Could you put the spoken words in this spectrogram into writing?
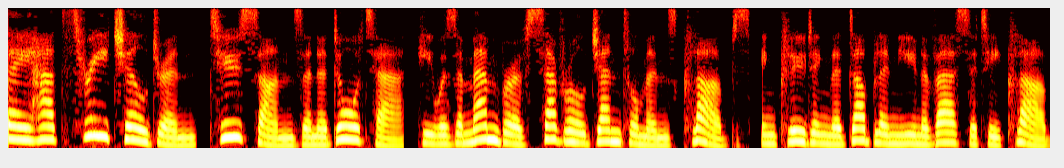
They had three children, two sons and a daughter. He was a member of several gentlemen's clubs, including the Dublin University Club,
